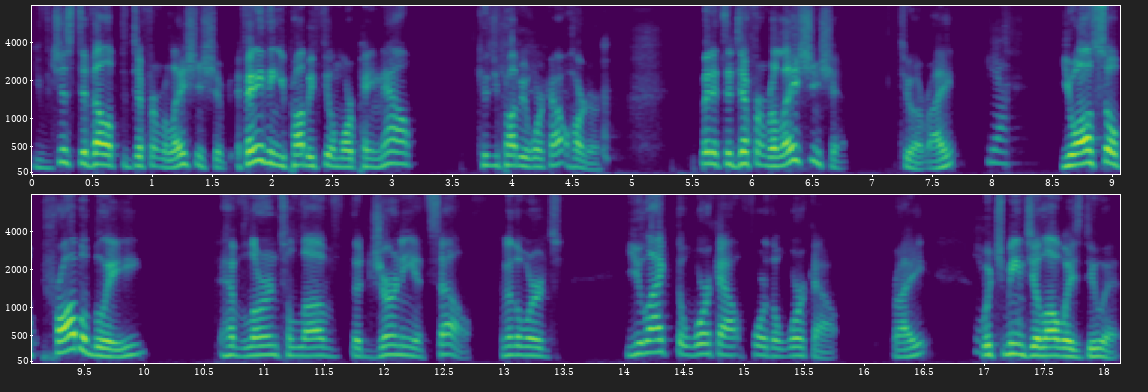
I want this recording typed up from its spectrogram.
you've just developed a different relationship. If anything, you probably feel more pain now because you probably work out harder. but it's a different relationship to it, right? Yeah. You also probably have learned to love the journey itself. In other words, you like the workout for the workout, right? Yeah. Which means you'll always do it.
